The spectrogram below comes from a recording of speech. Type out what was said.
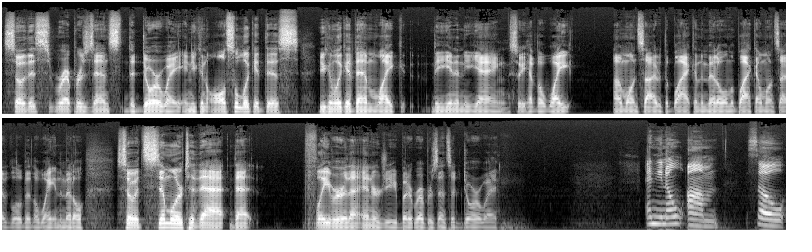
So this represents the doorway, and you can also look at this. You can look at them like the yin and the yang. So you have the white on one side with the black in the middle, and the black on one side with a little bit of the white in the middle. So it's similar to that that flavor, that energy, but it represents a doorway. And you know, um, so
